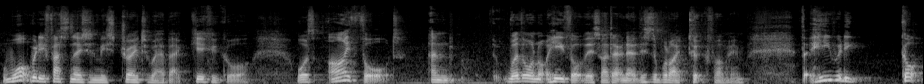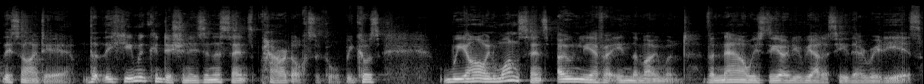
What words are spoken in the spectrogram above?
What really fascinated me straight away about Kierkegaard was I thought, and whether or not he thought this, I don't know, this is what I took from him, that he really got this idea that the human condition is, in a sense, paradoxical because we are, in one sense, only ever in the moment. The now is the only reality there really is.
